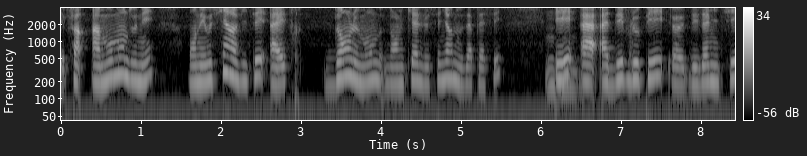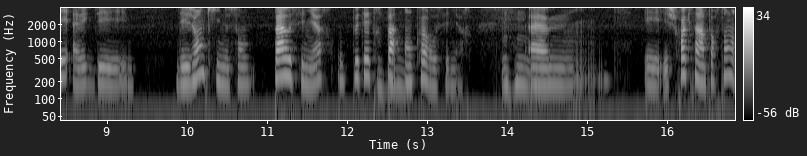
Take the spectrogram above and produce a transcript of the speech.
Enfin, à un moment donné, on est aussi invité à être dans le monde dans lequel le Seigneur nous a placés et mhm. à, développer des amitiés avec des, des gens qui ne sont pas au Seigneur ou peut-être pas encore au Seigneur. Et, je crois que c'est important.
